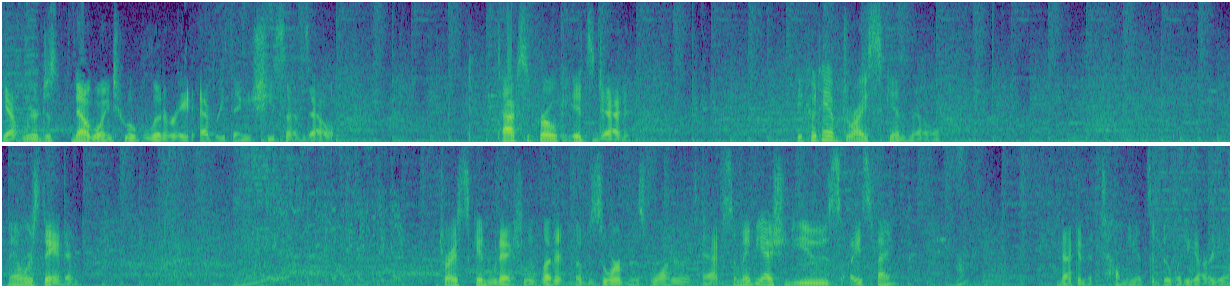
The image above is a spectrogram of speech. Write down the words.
Yeah, we're just now going to obliterate everything she sends out. Toxicroak, it's dead. It could have dry skin, though. And we're staying in. Dry skin would actually let it absorb this water attack, so maybe I should use Ice Fang? You're not going to tell me its ability, are you?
